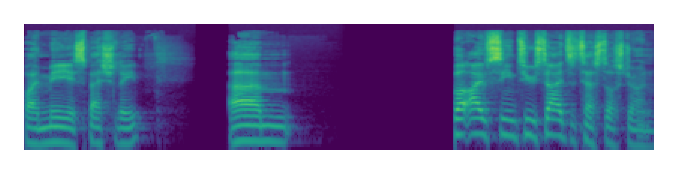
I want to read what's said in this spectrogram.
by me, especially. Um, but I've seen two sides of testosterone,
